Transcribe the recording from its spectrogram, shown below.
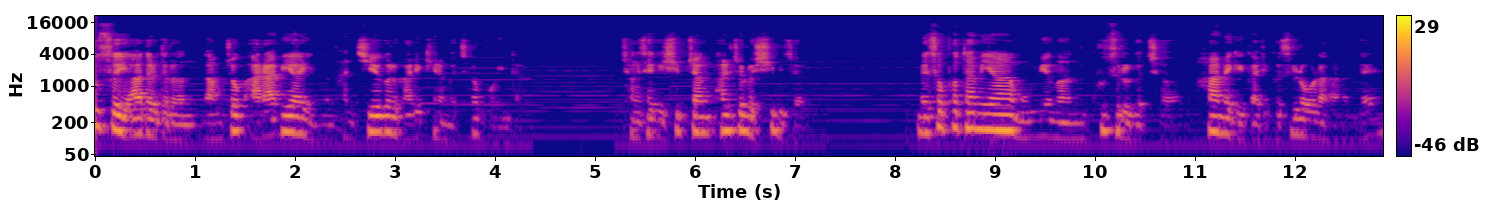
구스의 아들들은 남쪽 아라비아에 있는 한 지역을 가리키는 것처럼 보인다. 창세기 10장 8절로 12절 메소포타미아 문명은 구스를 거쳐 함에게까지 거슬러 올라가는데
